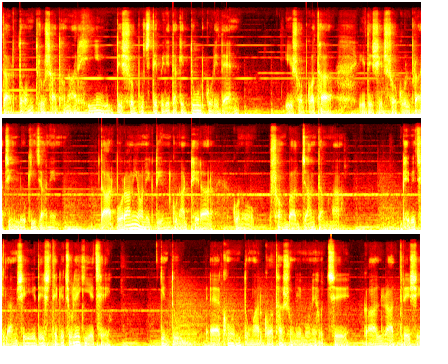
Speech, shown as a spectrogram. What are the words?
তার তন্ত্র সাধনার হীন উদ্দেশ্য বুঝতে পেরে তাকে দূর করে দেন। এসব কথা এদেশের সকল প্রাচীন লোকই জানেন। তারপর আমি অনেক দিন গুণাঢ্যের আর কোনো সংবাদ জানতাম না। ভেবেছিলাম সেই দেশ থেকে চলে গিয়েছে। কিন্তু এখন তোমার কথা শুনে মনে হচ্ছে কাল রাত্রে সে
